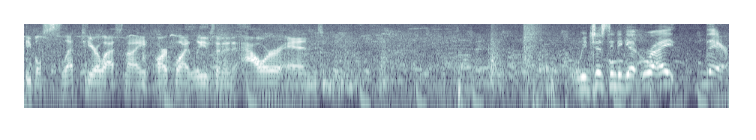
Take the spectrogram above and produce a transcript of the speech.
People slept here last night. Our flight leaves in an hour and we just need to get right there.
